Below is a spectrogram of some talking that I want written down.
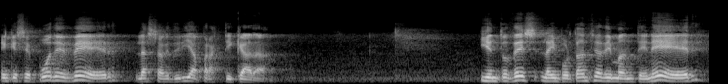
en que se puede ver la sabiduría practicada. Y entonces la importancia de mantener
